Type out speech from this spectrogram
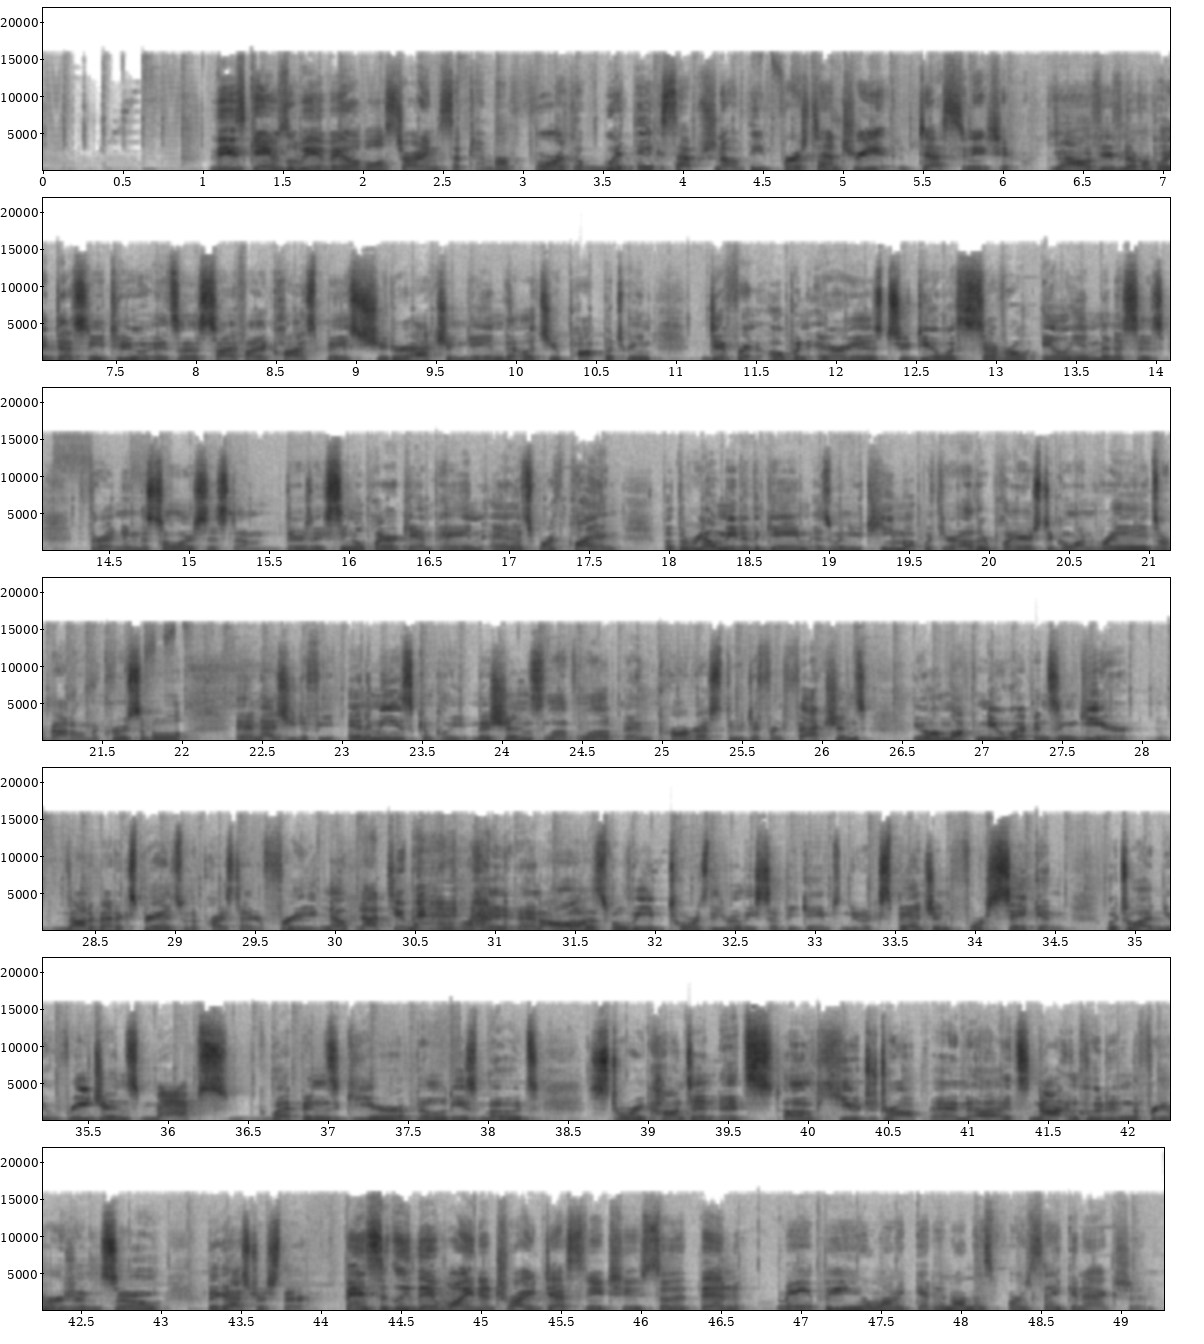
These games will be available starting September 4th, with the exception of the first entry, Destiny 2. Now, if you've never played Destiny 2, it's a sci fi class based shooter action game that lets you pop between different open areas to deal with several alien menaces threatening the solar system. There's a single player campaign, and it's worth playing, but the real meat of the game is when you team up with your other players to go on raids or battle in the Crucible, and as you defeat enemies, complete missions, level up, and progress through different factions, you unlock new weapons and gear. Not a bad experience with a price tag of free. Nope, not too bad. Right, and all of this will lead towards the release of the game's new expansion, Forsaken, which will add new regions, maps, weapons, gear, abilities, modes, story content. It's a huge drop, and uh, it's not included in the free version, so big asterisk there. Basically, they want you to try Destiny 2 so that then maybe you'll want to get in on this Forsaken action.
